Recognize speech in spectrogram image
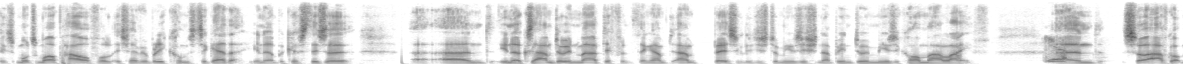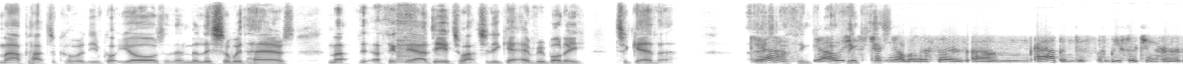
it's much more powerful if everybody comes together, you know, because there's a uh, and you know, because I'm doing my different thing. I'm I'm basically just a musician. I've been doing music all my life. Yeah. And so I've got my part to cover, and you've got yours, and then Melissa with hers. I think the idea to actually get everybody together yeah, I think, yeah. I, I was just checking out Melissa's um, app and just uh, researching her.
